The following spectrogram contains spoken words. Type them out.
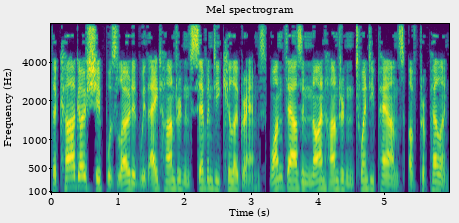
The cargo ship was loaded with 870 kilograms (1920 pounds) of propellant,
